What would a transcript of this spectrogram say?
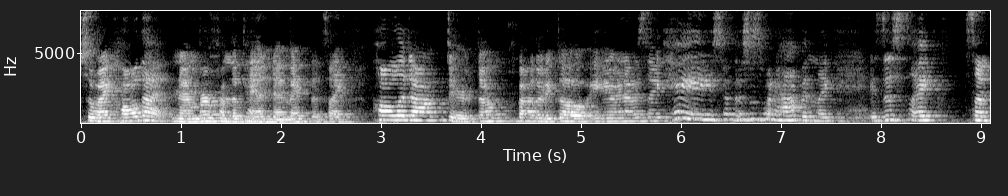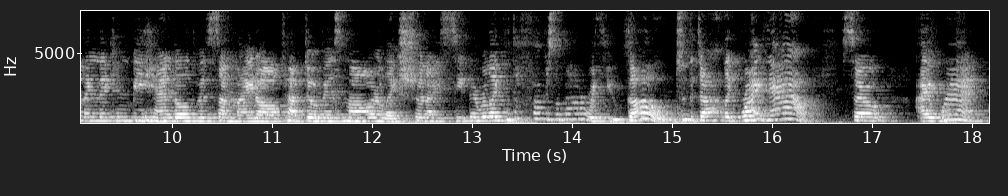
so I called that number from the pandemic that's like, call a doctor, don't bother to go. And I was like, hey, so this is what happened. Like, is this like something that can be handled with some Midol, Pepto-Bismol, or like, should I see? They were like, what the fuck is the matter with you? Go to the doc, like right now. So I went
